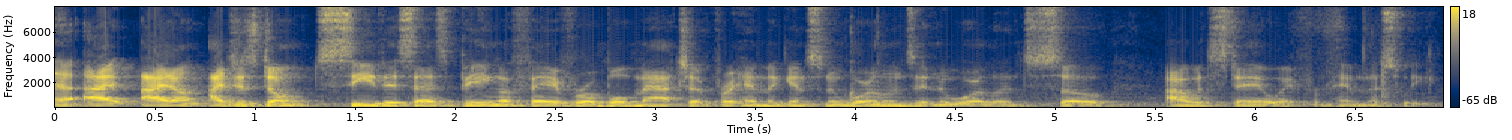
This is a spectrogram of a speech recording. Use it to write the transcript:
I, I don't I just don't see this as being a favorable matchup for him against New Orleans in New Orleans, so I would stay away from him this week.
